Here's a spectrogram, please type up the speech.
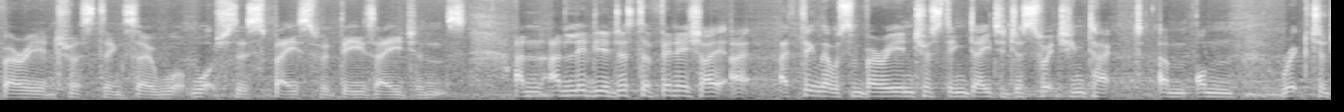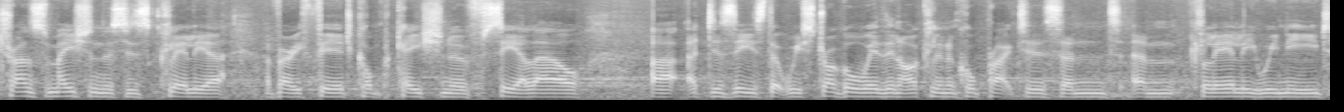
very interesting. So watch this space with these agents. And, and Lydia, just to finish, I, I, I, think there was some very interesting data just switching tact um, on Richter transformation. This is clearly a, a very feared complication of CLL, uh, a disease that we struggle with in our clinical practice, and um, clearly we need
